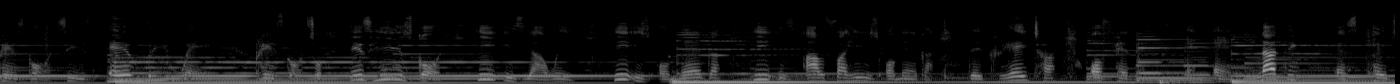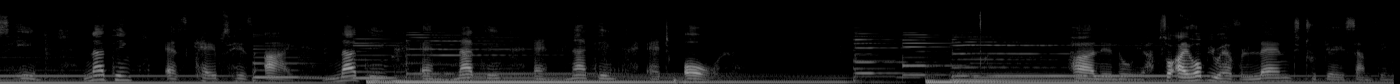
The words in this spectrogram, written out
Praise God. He is everywhere. Praise God. So this He is God. He is Yahweh. He is Omega. He is Alpha. He is Omega, the creator of heaven and earth. Nothing escapes Him. Nothing escapes His eye. Nothing and nothing and nothing at all. Hallelujah. So I hope you have learned today something.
